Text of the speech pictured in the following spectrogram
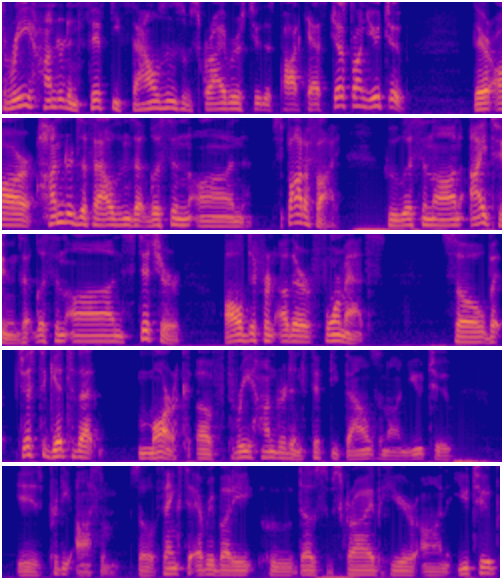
350,000 subscribers to this podcast just on YouTube. There are hundreds of thousands that listen on Spotify, who listen on iTunes, that listen on Stitcher, all different other formats. So, but just to get to that mark of 350,000 on YouTube is pretty awesome. So, thanks to everybody who does subscribe here on YouTube.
